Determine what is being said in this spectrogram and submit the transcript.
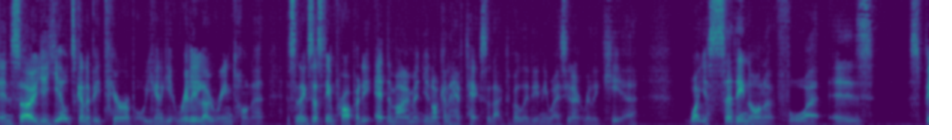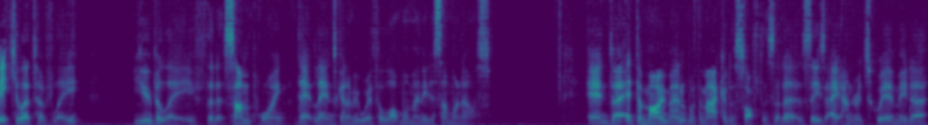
And so your yield's going to be terrible. You're going to get really low rent on it. It's an existing property at the moment. You're not going to have tax deductibility anyway, so you don't really care. What you're sitting on it for is speculatively you believe that at some point that land's going to be worth a lot more money to someone else. And uh, at the moment, with the market as soft as it is, these 800 square metre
